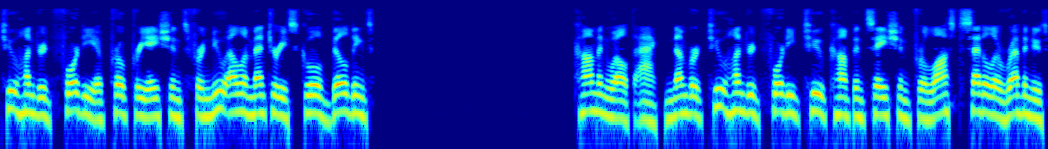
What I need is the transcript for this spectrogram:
240 Appropriations for New Elementary School Buildings Commonwealth Act No. 242 Compensation for Lost Settler Revenues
